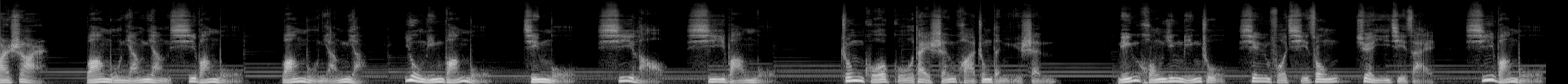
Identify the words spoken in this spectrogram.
二十二，王母娘娘西王母，王母娘娘又名王母、金母、西老、西王母，中国古代神话中的女神。明洪英名著《仙佛奇宗》卷一记载，西王母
